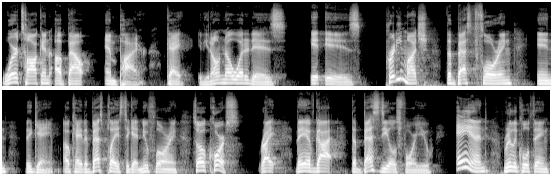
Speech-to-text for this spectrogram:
We're talking about Empire. Okay. If you don't know what it is, it is pretty much the best flooring in the game. Okay. The best place to get new flooring. So, of course, right? They have got the best deals for you and really cool thing,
